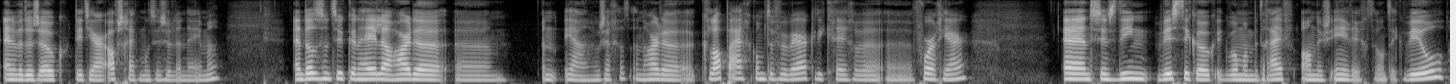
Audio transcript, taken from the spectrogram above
En we dus ook dit jaar afscheid moeten zullen nemen. En dat is natuurlijk een hele harde, ehm, een, ja, hoe zeg je dat? Een harde klap eigenlijk om te verwerken. Die kregen we vorig jaar. En sindsdien wist ik ook, ik wil mijn bedrijf anders inrichten. Want ik wil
